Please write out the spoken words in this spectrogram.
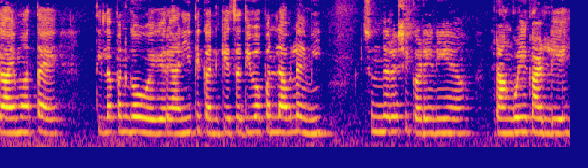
गाय माता आहे तिला पण गहू वगैरे आणि इथे कणकेचा दिवा पण लावलाय मी. सुंदर अशी कडेने रांगोळी काढली आहे.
